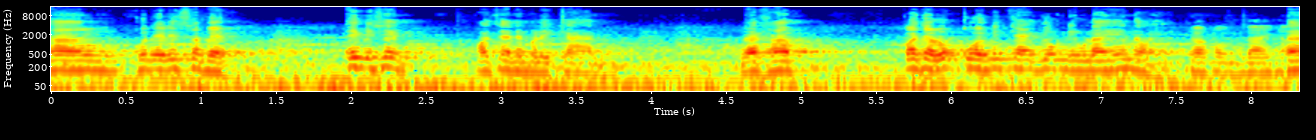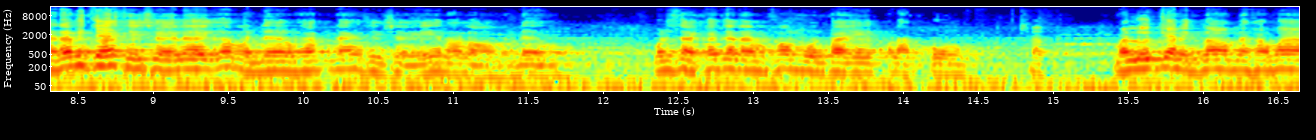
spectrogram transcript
ทางคุณเอลิซาเบธเอ้ยไม่ใช่พอใจในบริการนะครับ ก็จะรบกวนพี่แจ็คยกนิ้วไลค์ให้หน่อย ครับผมได้คแต่รับถ้าพี่แจ็คเฉยๆเลยก็เหมือนเดิมครับ นั่งเฉยๆหล่อๆเหมือนเดิม บริษัทก็จะนำข้อมูลไปปรับปรุง ครับ มาลุ้นกันอีกรอบนะครับว่า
